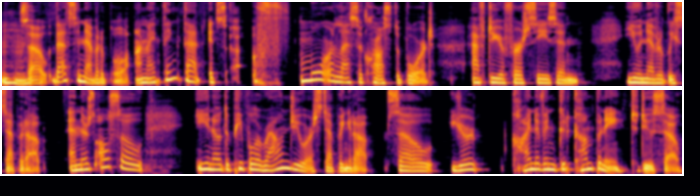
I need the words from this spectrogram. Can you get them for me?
Mm-hmm. So that's inevitable. And I think that it's uh, more or less across the board. After your first season, you inevitably step it up. And there's also, you know, the people around you are stepping it up. So you're kind of in good company to do so.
